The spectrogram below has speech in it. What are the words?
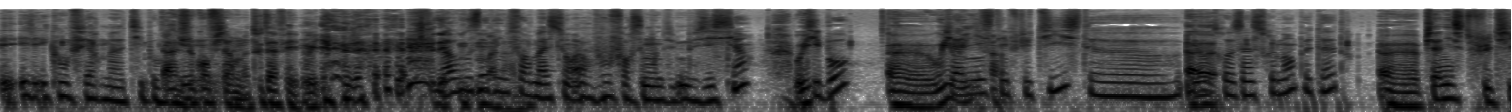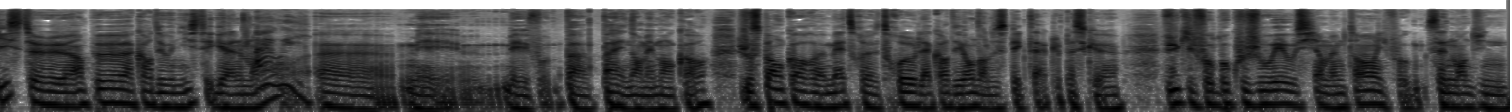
Et, et confirme Thibaut. Ah, je confirme, tout à fait. Oui. Alors vous avez une formation. Alors vous forcément musicien. Oui. Thibaut. Euh, oui, pianiste et flûtiste euh, et Euh, autres instruments peut-être. pianiste, flûtiste, un peu accordéoniste également. Ah oui. Mais pas pas énormément encore. J'ose pas encore mettre trop l'accordéon dans le spectacle parce que vu qu'il faut beaucoup jouer aussi en même temps, il faut ça demande une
